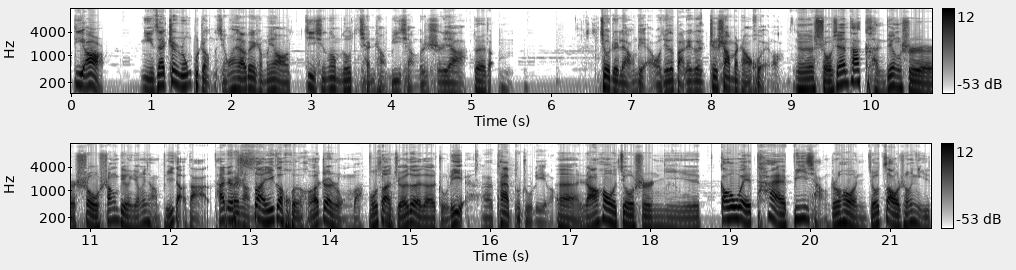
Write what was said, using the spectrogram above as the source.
第二，你在阵容不整的情况下，为什么要进行那么多的前场逼抢跟施压？对的，嗯就这两点，我觉得把这个这个上半场毁了。嗯，首先他肯定是受伤病影响比较大的，他这算一个混合阵容吧，不算绝对的主力。呃，太不主力了。嗯，然后就是你高位太逼抢之后，你就造成你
